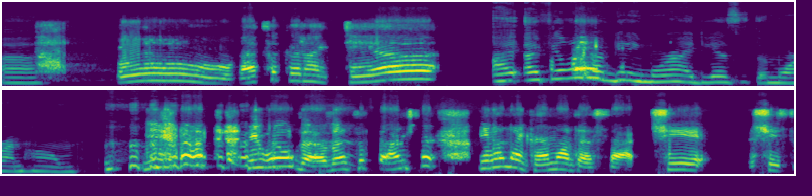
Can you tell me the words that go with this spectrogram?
uh Ooh, that's a good idea. I I feel like I'm getting more ideas the more I'm home. yeah, you will though. That's a, I'm sure. You know, my grandma does that. She she's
